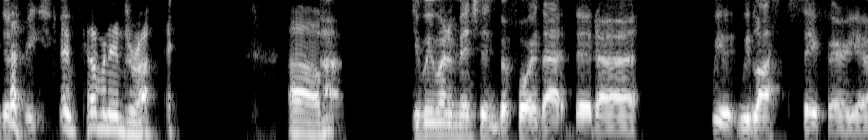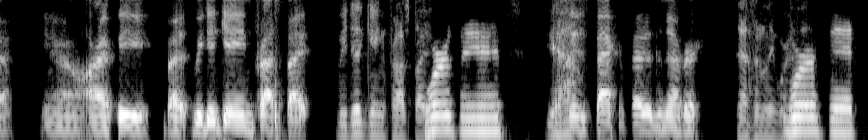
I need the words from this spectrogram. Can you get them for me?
just Just- I'm coming in dry. Um, Uh, do we want to mention before that that uh we we lost safe area, you know, RIP, but we did gain frostbite. We did gain frostbite. worth it. yeah, It is back and better than ever. Definitely worth, it. it.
